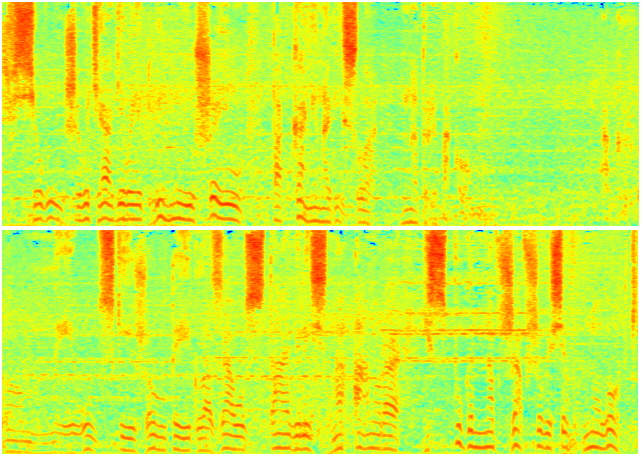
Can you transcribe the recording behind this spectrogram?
Поднималась все выше, вытягивая длинную шею, пока не нависла над рыбаком. Огромные узкие желтые глаза уставились на Анура, испуганно вжавшегося в дно лодки,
